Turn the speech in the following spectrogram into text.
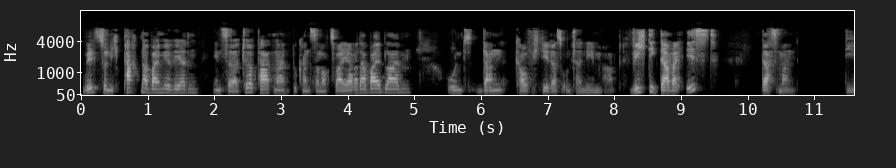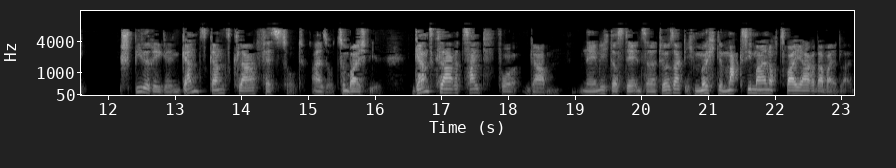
willst du nicht Partner bei mir werden, Installateurpartner, du kannst dann noch zwei Jahre dabei bleiben und dann kaufe ich dir das Unternehmen ab. Wichtig dabei ist, dass man die Spielregeln ganz, ganz klar festzurrt. Also zum Beispiel, ganz klare Zeitvorgaben, nämlich dass der Installateur sagt, ich möchte maximal noch zwei Jahre dabei bleiben.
